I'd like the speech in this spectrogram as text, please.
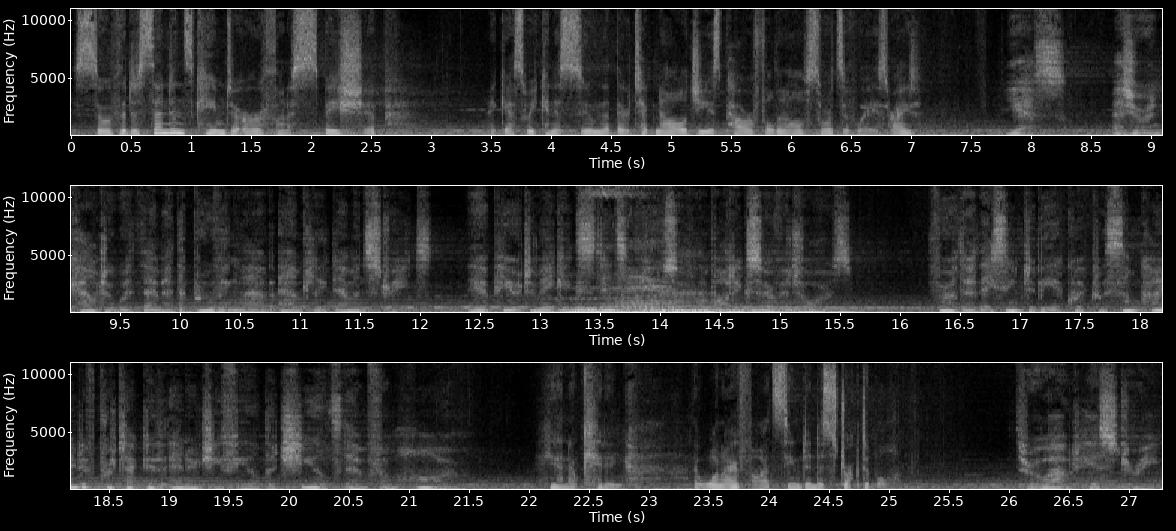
So if the Descendants came to Earth on a spaceship, I guess we can assume that their technology is powerful in all sorts of ways, right? Yes, as your encounter with them at the Proving Lab amply demonstrates, they appear to make extensive use of robotic servitors. Further, they seem to be equipped with some kind of protective energy field that shields them from harm. Yeah, no kidding. The one I fought seemed indestructible. Throughout history,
